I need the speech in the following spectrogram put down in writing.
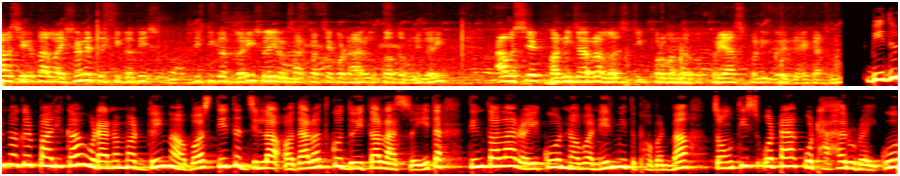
आवश्यकतालाई समेत दृष्टिगत दृष्टिगत गरी सोही अनुसार कक्ष कोठाहरू उपलब्ध हुने गरी आवश्यक फर्निचर र लजिस्टिक प्रबन्धको प्रयास पनि गरिरहेका छौँ। विदुर नगरपालिका वडा नम्बर दुईमा अवस्थित जिल्ला अदालतको दुई तला सहित तीन तला रहेको नवनिर्मित भवनमा चौतिसवटा कोठाहरू रहेको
